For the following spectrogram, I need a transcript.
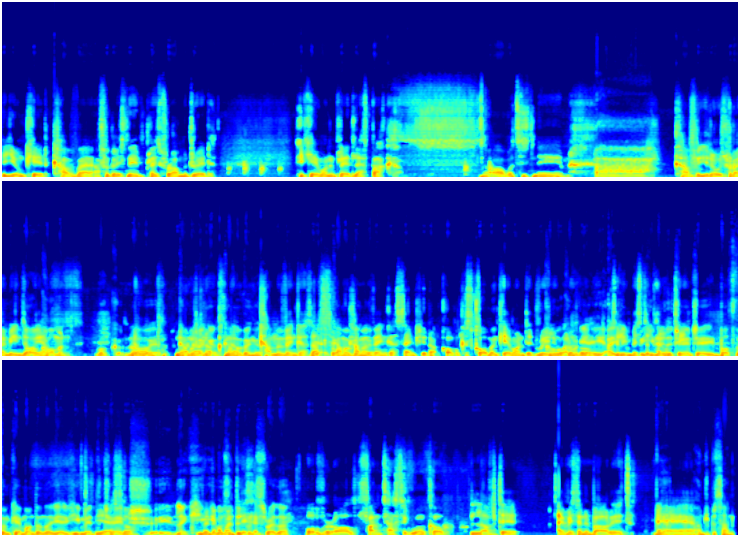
the young kid, Cav, uh, I forgot his name, plays for Real Madrid. He came on and played left back. Oh, what's his name? Ah, Cav, you know which one I mean, don't oh, you? Coman. What, no, No, wait, no, no, Camavinga, no, Camavinga. no, Camavinga. That's Yeah, the one. Camavinga. Camavinga. Thank you, not Coman, because Coman came on, and did really Coman, well. Coman, yeah, he, until he, missed he made the change. Yeah, both of them came on, didn't they? Yeah, he made the Yeah, change. like he, he was the difference listen, right there. Overall, fantastic World Cup. Loved it. Everything about it. Yeah, Uh, hundred percent.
